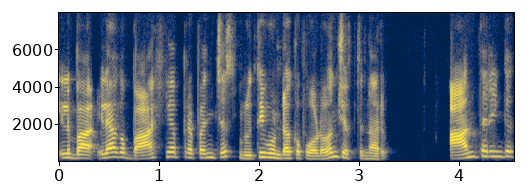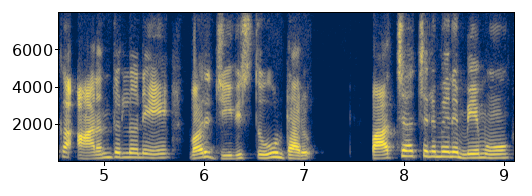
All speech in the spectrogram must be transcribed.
ఇలా బా ఇలాగ బాహ్య ప్రపంచ స్మృతి ఉండకపోవడం అని చెప్తున్నారు. ఆంతరింగక ఆనందంలోనే వారు జీవిస్తూ ఉంటారు. పాశ్చాత్యమైన మేము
